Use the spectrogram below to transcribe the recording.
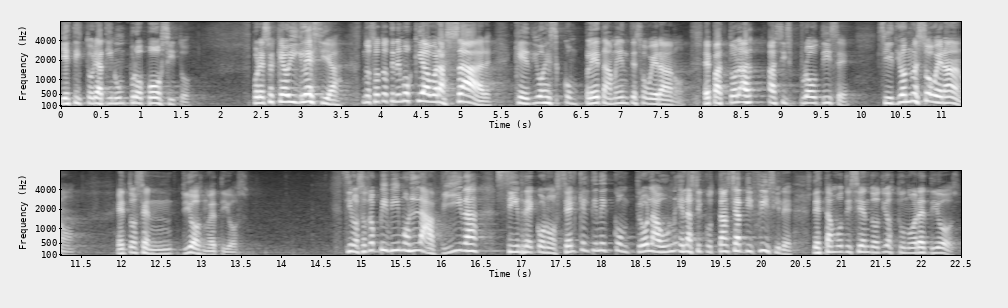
Y esta historia tiene un propósito. Por eso es que hoy, iglesia, nosotros tenemos que abrazar que Dios es completamente soberano. El pastor Asis Pro dice, si Dios no es soberano, entonces Dios no es Dios. Si nosotros vivimos la vida sin reconocer que Él tiene control aún en las circunstancias difíciles, le estamos diciendo, Dios, tú no eres Dios.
